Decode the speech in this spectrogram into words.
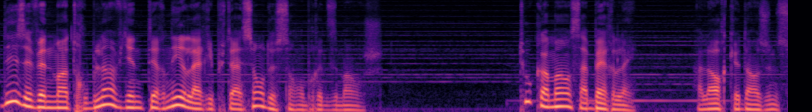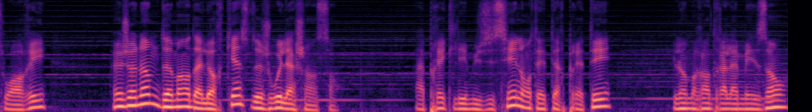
des événements troublants viennent ternir la réputation de Sombre Dimanche. Tout commence à Berlin, alors que dans une soirée, un jeune homme demande à l'orchestre de jouer la chanson. Après que les musiciens l'ont interprétée, l'homme rentre à la maison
